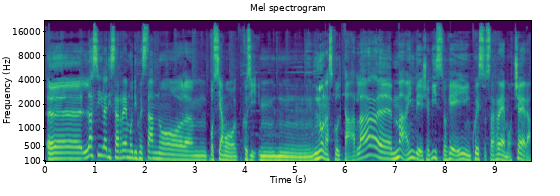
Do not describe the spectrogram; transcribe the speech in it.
Eh, la sigla di Sanremo di quest'anno ehm, possiamo così mm, non ascoltarla, eh, ma invece visto che in questo Sanremo c'era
